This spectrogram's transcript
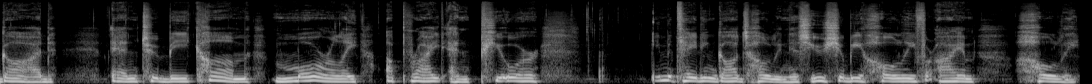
God and to become morally upright and pure, imitating God's holiness. You shall be holy, for I am holy.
